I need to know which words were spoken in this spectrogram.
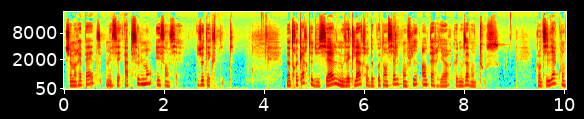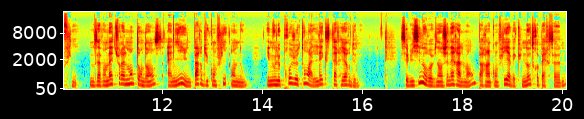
Je me répète, mais c'est absolument essentiel. Je t'explique. Notre carte du ciel nous éclaire sur de potentiels conflits intérieurs que nous avons tous. Quand il y a conflit, nous avons naturellement tendance à nier une part du conflit en nous et nous le projetons à l'extérieur de nous. Celui-ci nous revient généralement par un conflit avec une autre personne,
